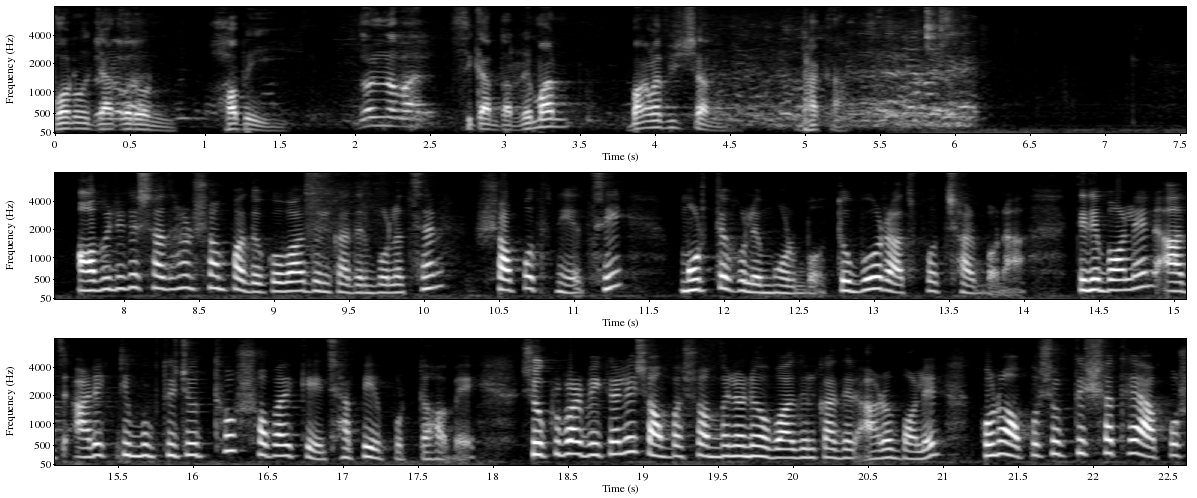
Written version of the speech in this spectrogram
গণজাগরণ হবেই। ধন্যবাদ। সিকান্দার রেমান বাংলা ভিশন ঢাকা। আওয়ামী লীগের সাধারণ সম্পাদক ওবায়দুল কাদের বলেছেন শপথ নিয়েছি মরতে হলে মরব, তবুও রাজপথ ছাড়ব না। তিনি বলেন, আজ আরেকটি মুক্তিযুদ্ধ সবাইকে ঝাঁপিয়ে পড়তে হবে। শুক্রবার বিকেলে সংবাদ সম্মেলনে ওবায়দুল কাদের আরও বলেন, কোনো অপশক্তির সাথে আপোষ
